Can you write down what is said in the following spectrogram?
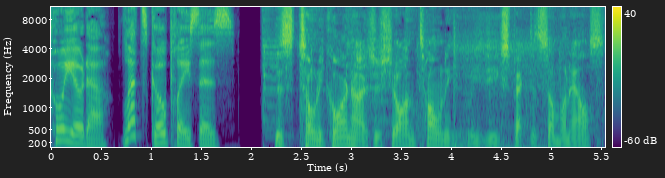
Toyota, let's go places. This is Tony Kornheiser show. I'm Tony. You expected someone else?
